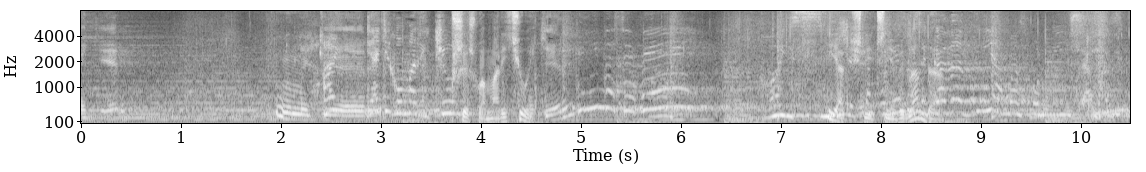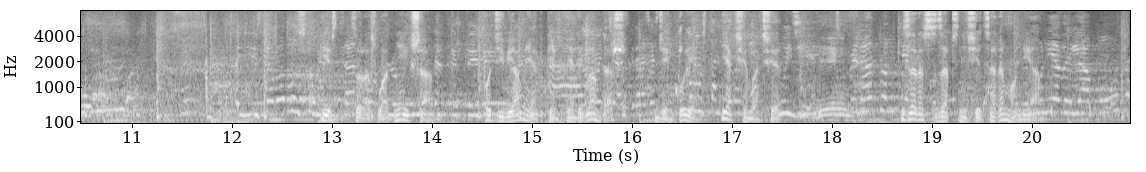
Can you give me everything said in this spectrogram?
¿Me quiere? No me Ay, quiere. ya llegó Marichu. Przyszła Mariciuj. ¿Quiere? Ay, sí. Jak ślicznie wygląda. Cada día más bonita, más guapa. Ay, estábamos con Jest coraz ładniejsza. Podziwiamy, jak pięknie wyglądasz. Dziękuję. Jak się macie? Muy bien. Esperando a que Zaraz zacznie się ceremonia. ceremonia de la boda.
